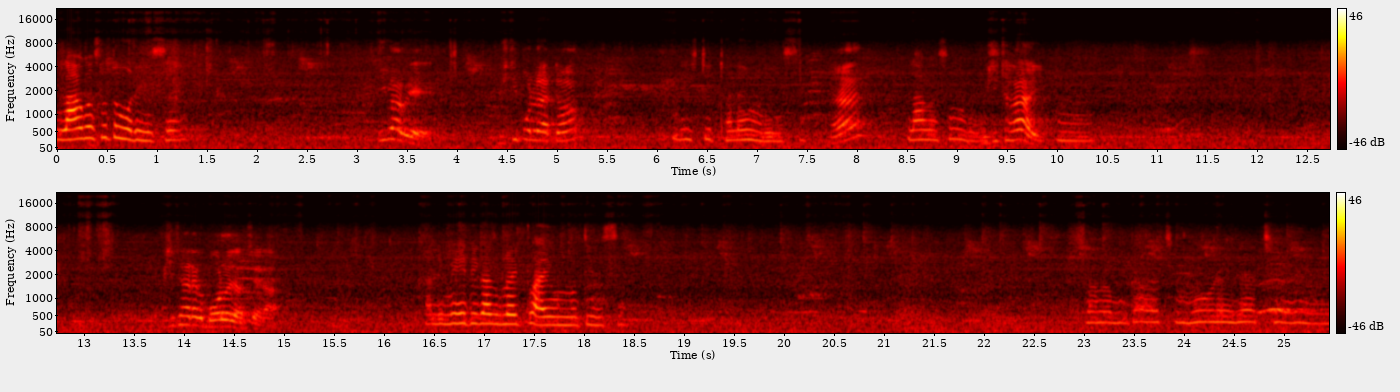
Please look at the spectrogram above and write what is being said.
লাউ গাছও তো মরে গেছে। কীভাবে? বৃষ্টি পড়ল এত? বৃষ্টির ঠালায় মরে গেছে। হ্যাঁ? লাউ গাছও মরে গেছে। বৃষ্টি হুম। বৃষ্টি ঠালাই বড় হয়ে যাচ্ছে এরা। খালি মেহেদি গাছগুলো একটু আয় উন্নতি হয়েছে। সব গাছ মরে গেছে।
